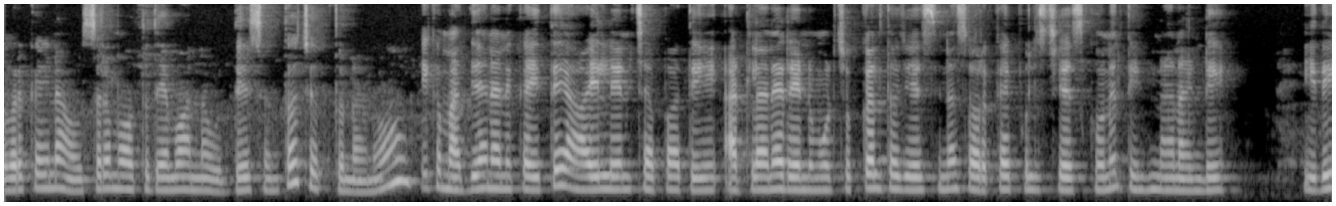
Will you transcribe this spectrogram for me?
ఎవరికైనా అవసరం అవుతుందేమో అన్న ఉద్దేశంతో చెప్తున్నాను. ఇక మధ్యాహ్నానికైతే ఆయిల్ లేని చపాతి అట్లానే రెండు మూడు చుక్కలతో చేసిన సొరకాయ పులుసు చేసుకొని తింటున్నానండి. ఇది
